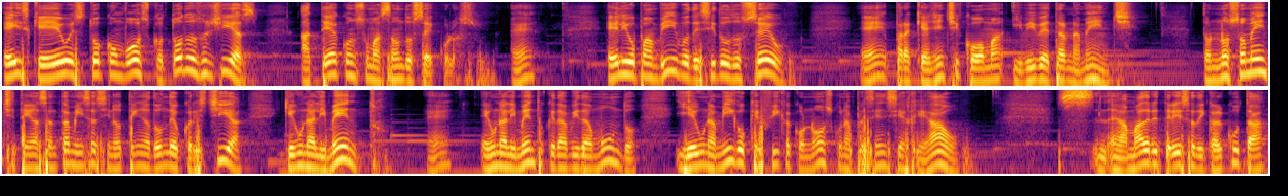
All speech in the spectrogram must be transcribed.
Eis que eu estou convosco todos os dias, até a consumação dos séculos. É? Ele o pão vivo descido do céu, é? para que a gente coma e viva eternamente. Então, não somente tem a Santa Missa, sino tem a dom da Eucaristia, que é um alimento. É? é um alimento que dá vida ao mundo e é um amigo que fica conosco na presença real. A Madre Teresa de Calcutá,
